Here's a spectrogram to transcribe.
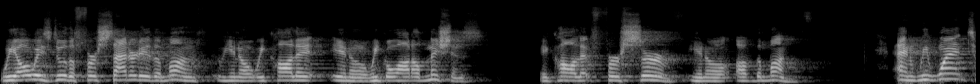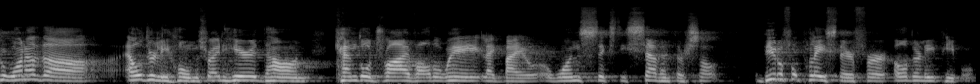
we always do the first Saturday of the month. You know, we call it, you know, we go out on missions. We call it first serve, you know, of the month. And we went to one of the elderly homes right here down Kendall Drive, all the way like by 167th or so. A beautiful place there for elderly people.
